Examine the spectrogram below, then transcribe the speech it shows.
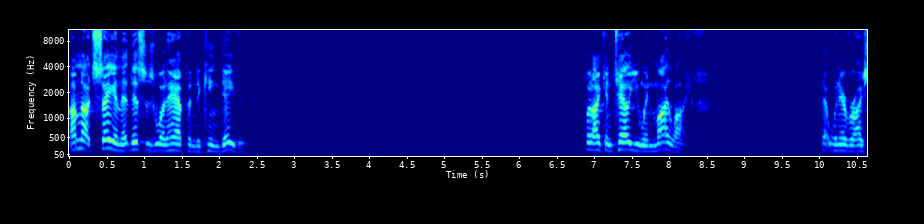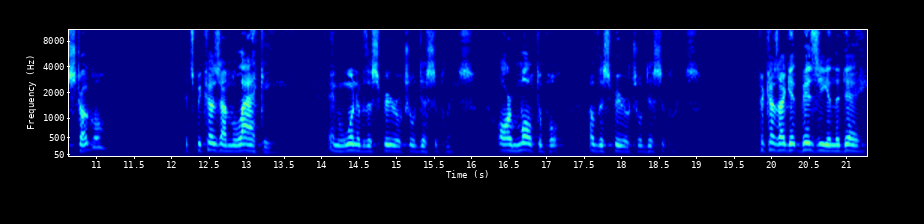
I'm not saying that this is what happened to King David. But I can tell you in my life that whenever I struggle, it's because I'm lacking in one of the spiritual disciplines or multiple of the spiritual disciplines because I get busy in the day.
